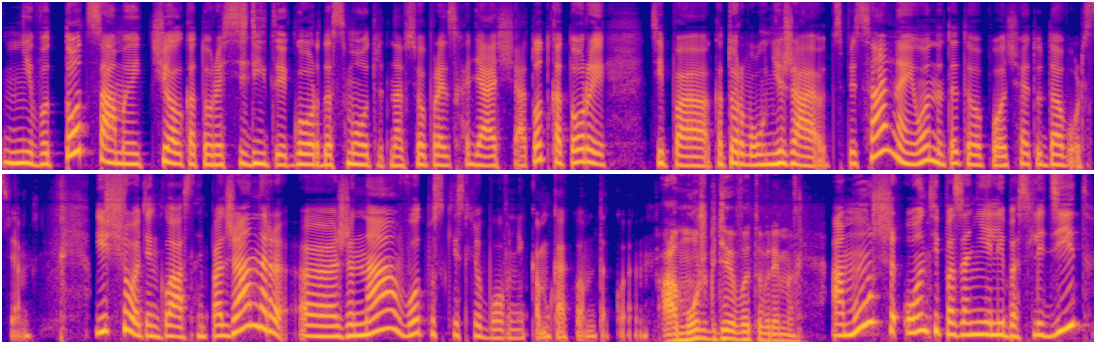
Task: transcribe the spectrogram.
не вот тот самый чел, который сидит и гордо смотрит на все происходящее, а тот, который, типа, которого унижают специально, и он от этого получает удовольствие. Еще один классный поджанр э, жена в отпуске с любовником. Как вам такое? А муж где в это время? А муж, он типа за ней либо следит,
